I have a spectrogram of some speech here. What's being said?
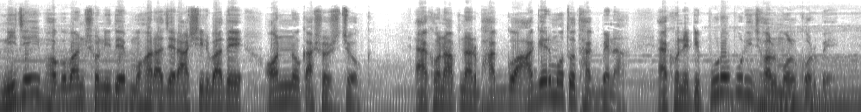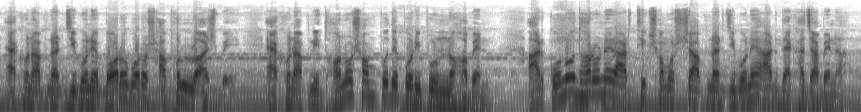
নিজেই ভগবান শনিদেব মহারাজের আশীর্বাদে অন্নকাশস যোগ। এখন আপনার ভাগ্য আগের মতো থাকবে না। এখন এটি পুরোপুরি ঝলমল করবে। এখন আপনার জীবনে বড় বড় সাফল্য আসবে। এখন আপনি ধন সম্পদে পরিপূর্ণ হবেন। আর কোনো ধরনের আর্থিক সমস্যা আপনার জীবনে আর দেখা যাবে না।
